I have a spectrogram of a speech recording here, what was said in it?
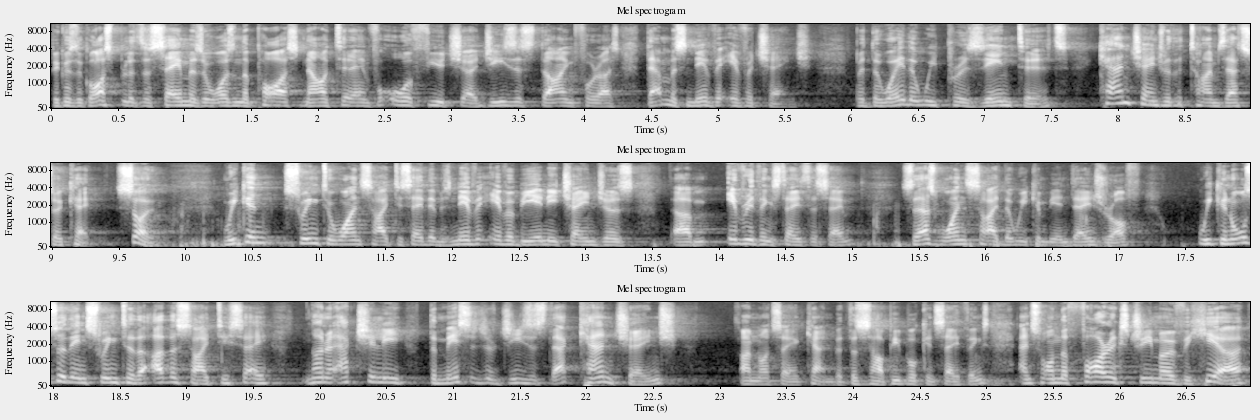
because the gospel is the same as it was in the past, now, today, and for all future. Jesus dying for us, that must never ever change. But the way that we present it can change with the times, that's okay. So we can swing to one side to say there must never ever be any changes, um, everything stays the same. So that's one side that we can be in danger of. We can also then swing to the other side to say, no, no, actually, the message of Jesus, that can change. I'm not saying it can, but this is how people can say things. And so on the far extreme over here,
